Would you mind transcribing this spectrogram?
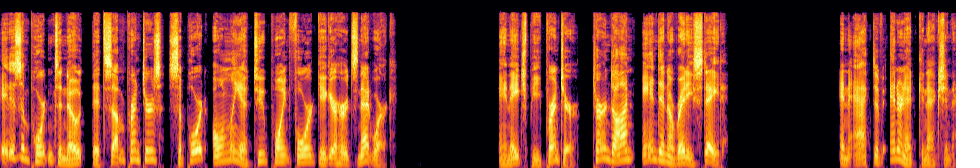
It is important to note that some printers support only a 2.4 GHz network. An HP printer, turned on and in a ready state. An active internet connection.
